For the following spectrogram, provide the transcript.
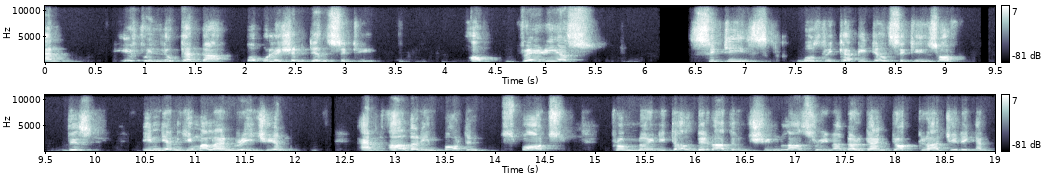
And if we look at the population density of various cities, mostly capital cities of this Indian Himalayan region, and other important spots from Nainital, Dehradun, Shimla, Srinagar, Gangtok, Darjeeling, and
